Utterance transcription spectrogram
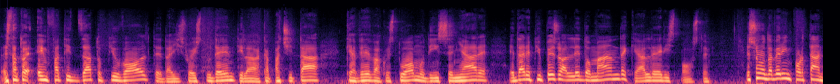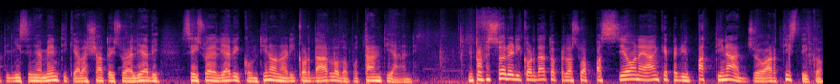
è stato enfatizzato più volte dai suoi studenti la capacità che aveva quest'uomo di insegnare e dare più peso alle domande che alle risposte. E sono davvero importanti gli insegnamenti che ha lasciato ai suoi allievi se i suoi allievi continuano a ricordarlo dopo tanti anni. Il professore è ricordato per la sua passione anche per il pattinaggio artistico,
